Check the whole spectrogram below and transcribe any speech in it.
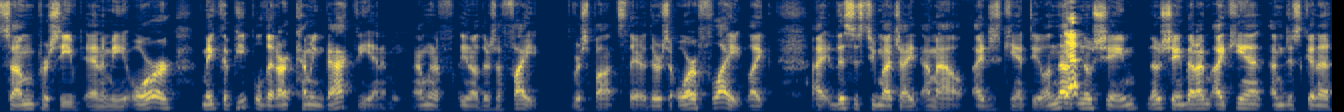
some perceived enemy or make the people that aren't coming back the enemy. I'm gonna, you know, there's a fight response there. There's or a flight like I, this is too much. I, I'm out. I just can't deal. And not Yep. no shame, no shame. But I'm I can't. I'm just gonna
